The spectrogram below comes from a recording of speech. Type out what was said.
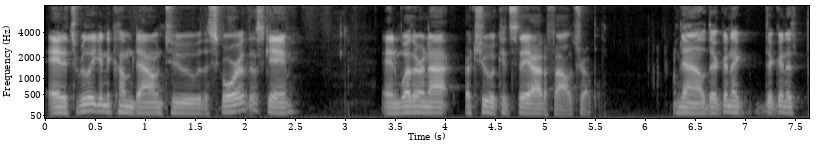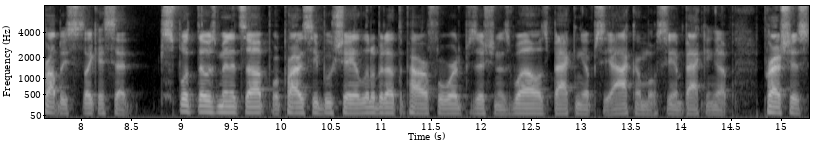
And it's really going to come down to the score of this game and whether or not Achiuwa can stay out of foul trouble. Now they're gonna they're gonna probably like I said split those minutes up. We'll probably see Boucher a little bit at the power forward position as well as backing up Siakam. We'll see him backing up Precious.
